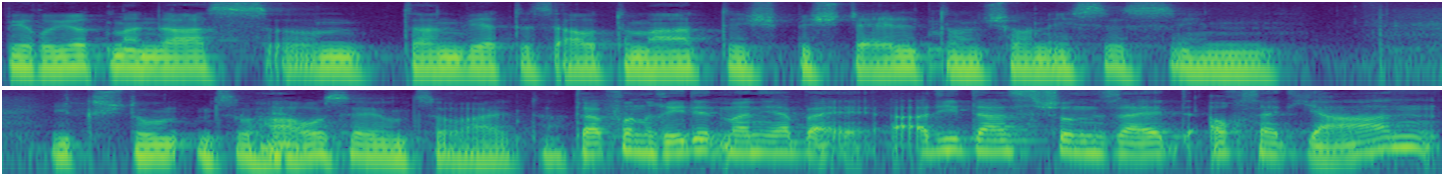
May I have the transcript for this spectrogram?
berührt man das und dann wird es automatisch bestellt und schon ist es in x Stunden zu Hause ja. und so weiter. Davon redet man ja bei Adidas schon seit auch seit Jahren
